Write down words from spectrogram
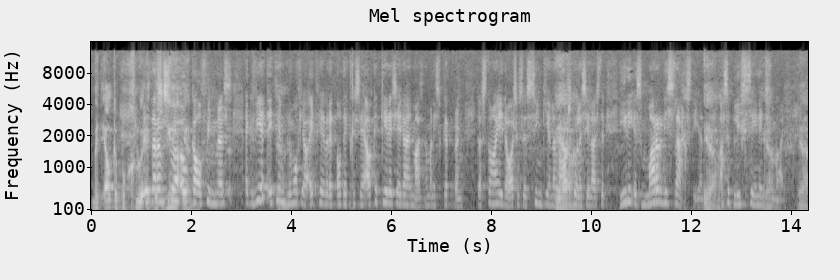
met elke boek glo ek dis hierdie so ou Calvinus. Ek weet Etienne ja. Bloemhof jou uitgewer het altyd gesê elke keer as jy daai manuskrip bring, dan staan jy daar soos 'n seentjie in 'n ja. laerskool en sê luister, hierdie is maar die slegste een. Ja. Asseblief sê net ja. vir my. Ja.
